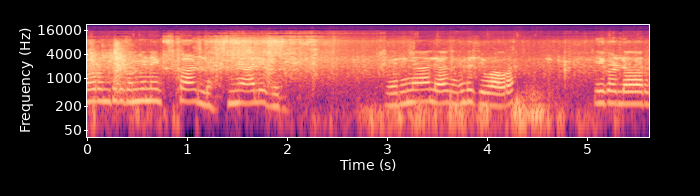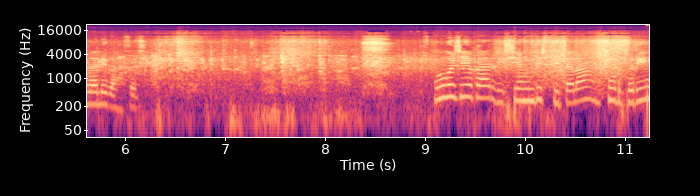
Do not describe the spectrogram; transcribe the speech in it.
वरून तिकडं मी नाही काढलं. मी आले घरी. घरी नाही आले अजून तशी वावरात. इकडल्यावर झाली घासाची. उगाच एक अर्धी शेंग दिसते त्याला कुठतरी.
